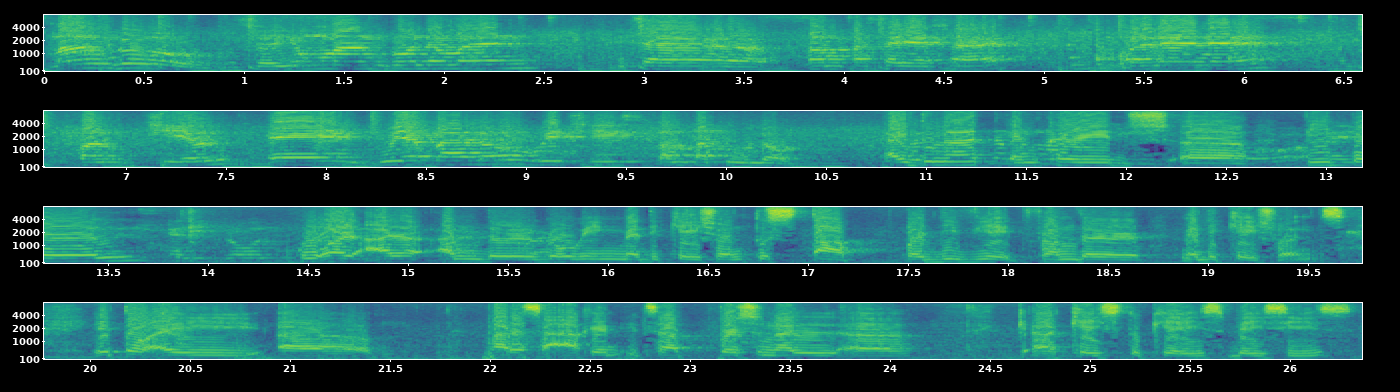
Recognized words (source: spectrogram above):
Mango. So yung mango naman, sa pampasaya siya. Banana, pang chill. And guyabano, which is pampatulog. I do not encourage uh, people who are, are undergoing medication to stop or deviate from their medications. Ito ay uh, para sa akin, it's a personal uh, uh, case-to-case basis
